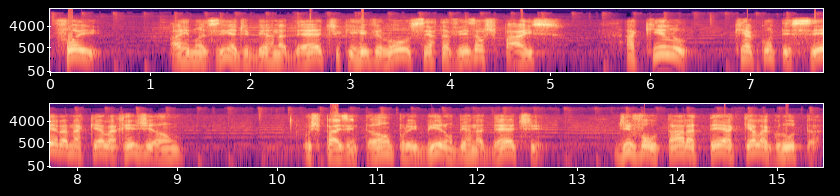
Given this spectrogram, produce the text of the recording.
Foi a irmãzinha de Bernadette que revelou certa vez aos pais aquilo que acontecera naquela região. Os pais então proibiram Bernadette de voltar até aquela gruta.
